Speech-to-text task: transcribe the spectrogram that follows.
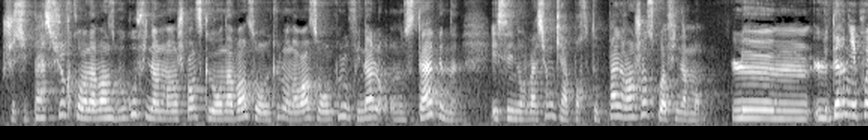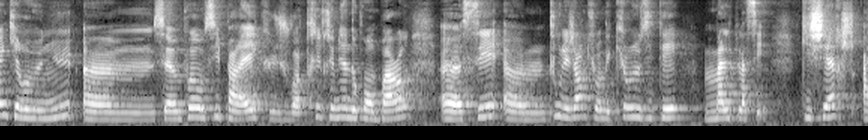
je suis pas sûre qu'on avance beaucoup finalement. Je pense qu'on avance, on recule, on avance, on recule. Au final, on stagne et c'est une relation qui apporte pas grand chose quoi finalement. Le, dernier point qui est revenu, euh, c'est un point aussi pareil que je vois très très bien de quoi on parle. Euh, c'est euh, tous les gens qui ont des curiosités mal placées, qui cherchent à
